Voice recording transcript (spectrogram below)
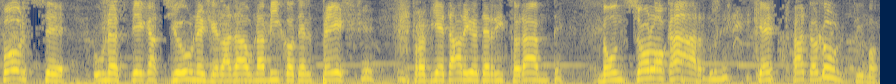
Forse una spiegazione ce la dà un amico del pesce, il proprietario del ristorante, non solo carne, che è stato l'ultimo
